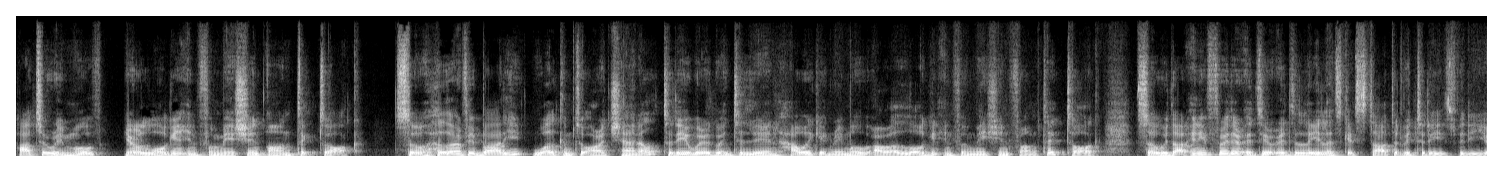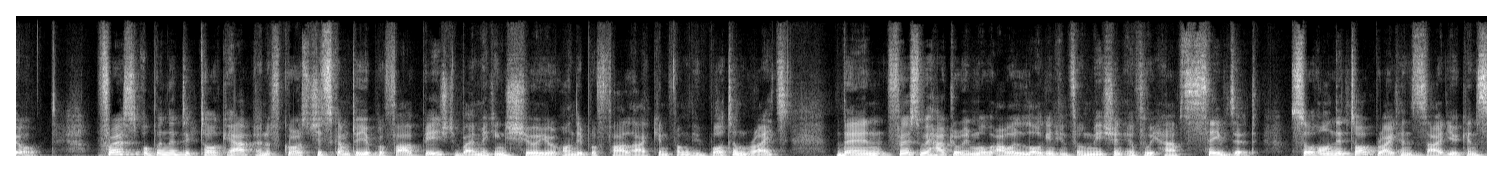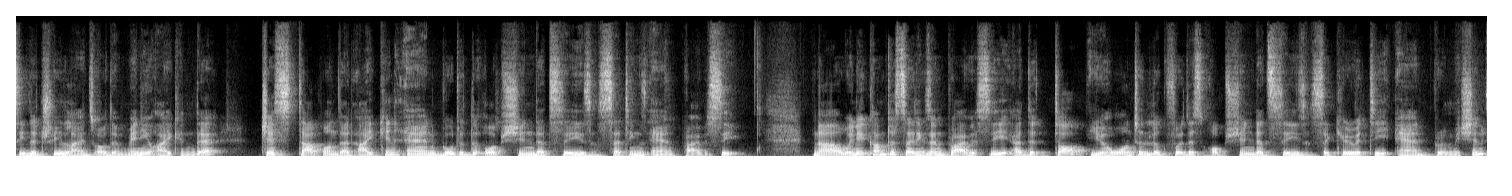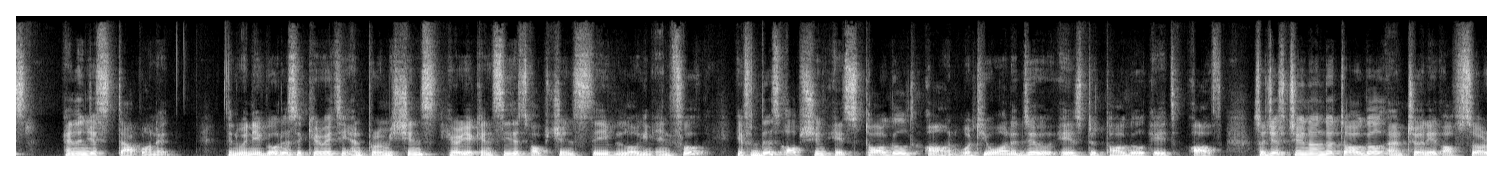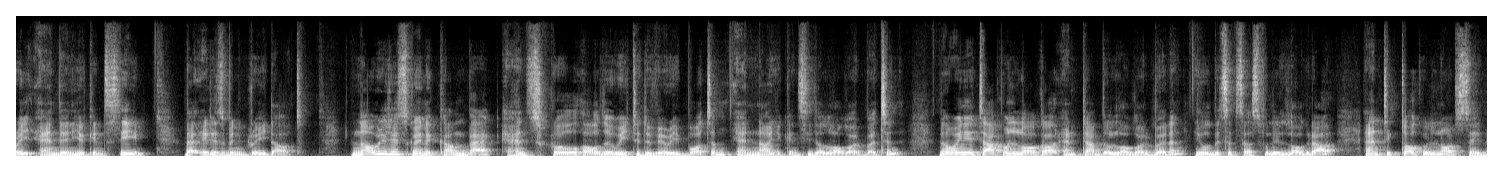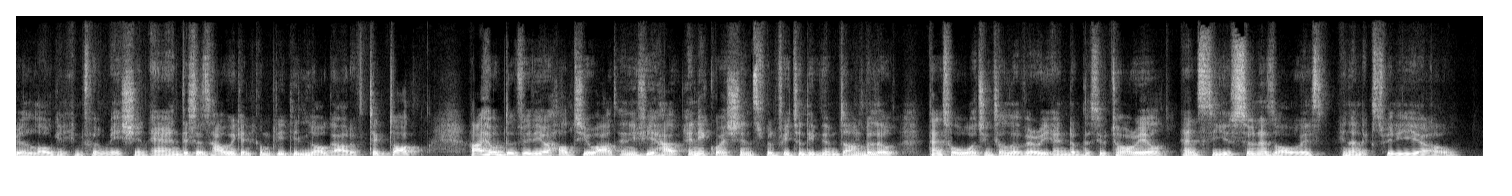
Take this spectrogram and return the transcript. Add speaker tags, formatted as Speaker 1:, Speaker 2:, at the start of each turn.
Speaker 1: how to remove your login information on TikTok. So hello everybody, welcome to our channel. Today we're going to learn how we can remove our login information from TikTok. So without any further ado or delay, let's get started with today's video. First, open the TikTok app and of course just come to your profile page by making sure you're on the profile icon from the bottom right. Then first we have to remove our login information if we have saved it. So on the top right hand side, you can see the three lines or the menu icon there. Just tap on that icon and go to the option that says settings and privacy. Now, when you come to settings and privacy, at the top, you want to look for this option that says security and permissions, and then just tap on it. Then when you go to security and permissions, here you can see this option save login info. If this option is toggled on, what you want to do is to toggle it off. So just turn on the toggle and turn it off, sorry, and then you can see that it has been grayed out. Now we're just going to come back and scroll all the way to the very bottom and now you can see the logout button. Now when you tap on logout and tap the logout button, you'll be successfully logged out and TikTok will not save your login information. And this is how we can completely log out of TikTok. I hope the video helped you out and if you have any questions, feel free to leave them down below. Thanks for watching till the very end of this tutorial and see you soon as always in the next video.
